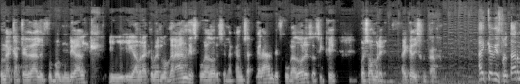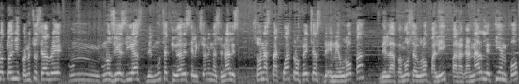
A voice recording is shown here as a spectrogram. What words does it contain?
una catedral del fútbol mundial y, habrá que ver los grandes jugadores en la cancha, grandes jugadores, así que pues hombre, hay que disfrutarlo. Hay que disfrutarlo, Toño, y con esto se abre unos 10 días de mucha actividad de selecciones nacionales. Son hasta cuatro fechas en Europa de la famosa Europa League para ganarle tiempo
